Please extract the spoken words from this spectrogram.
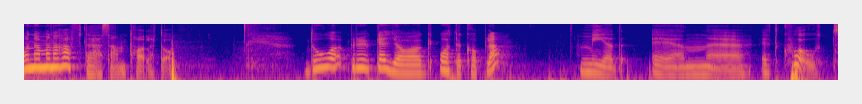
Och när man har haft det här samtalet då, då brukar jag återkoppla med en, eh, ett quote,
